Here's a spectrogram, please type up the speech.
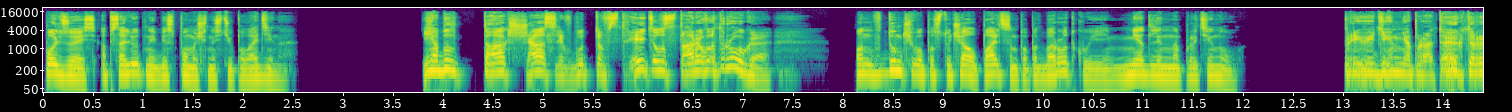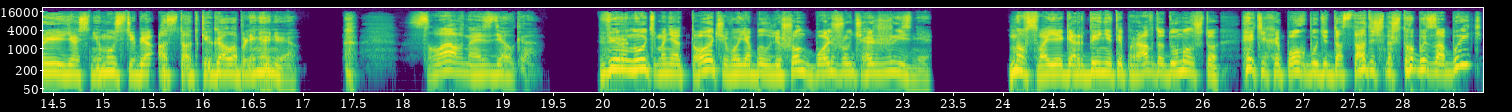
пользуясь абсолютной беспомощностью паладина. «Я был так счастлив, будто встретил старого друга!» Он вдумчиво постучал пальцем по подбородку и медленно протянул. «Приведи мне протектор, и я сниму с тебя остатки галопленения!» «Славная сделка! Вернуть мне то, чего я был лишён большую часть жизни! Но в своей гордыне ты правда думал, что этих эпох будет достаточно, чтобы забыть?»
